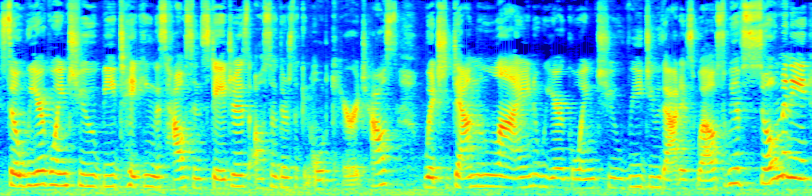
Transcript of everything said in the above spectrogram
So we are going to be taking this house in stages. Also, there's like an old carriage house, which down the line we are going to redo that as well. So we have so many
